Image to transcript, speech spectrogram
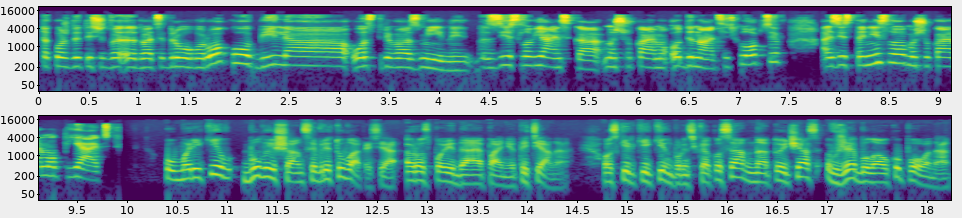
також 2022 року біля острова Зміни. Зі Слов'янська ми шукаємо 11 хлопців, а зі Станіслава ми шукаємо 5. У моряків були шанси врятуватися, розповідає пані Тетяна. Оскільки Кінбурнська коса на той час вже була окупована,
